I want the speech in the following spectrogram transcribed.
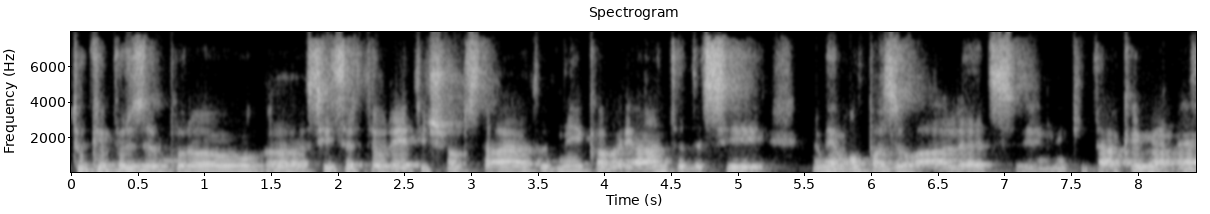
Tukaj pravzaprav uh, sicer teoretično obstaja tudi neka varijanta, da si vem, opazovalec in nekaj takega, ne?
